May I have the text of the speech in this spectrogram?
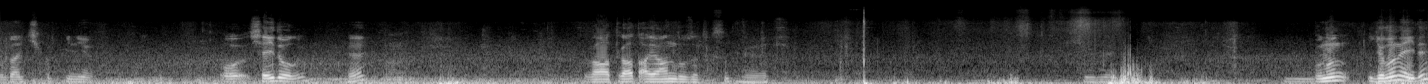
Buradan çıkıp biniyor. O şey de olur. He? Rahat rahat ayağını da uzatırsın. Evet. Şimdi Bunun yılı neydi?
